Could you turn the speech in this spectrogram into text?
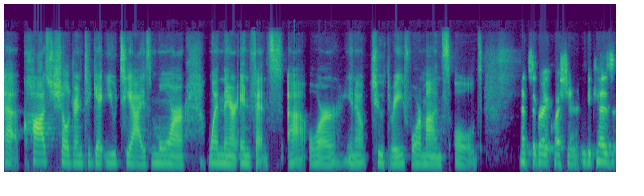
uh, cause children to get UTIs more when they're infants uh, or, you know, two, three, four months old? That's a great question because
